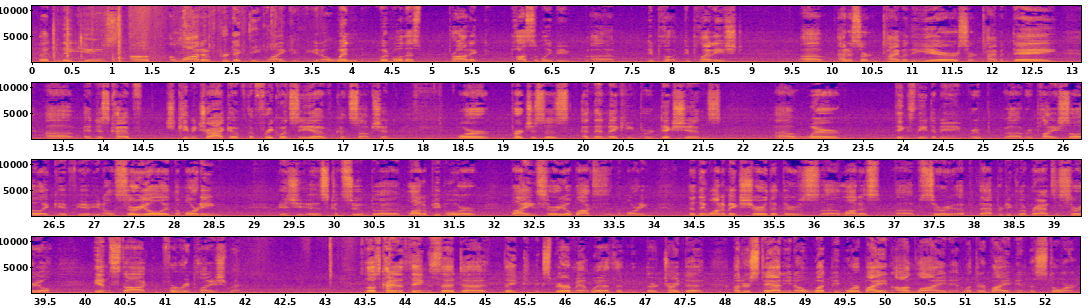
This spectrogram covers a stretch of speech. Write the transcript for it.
that they use um, a lot of predicting, like you know, when when will this product possibly be uh, depl- uh, at a certain time of the year, certain time of day, uh, and just kind of keeping track of the frequency of consumption or purchases, and then making predictions uh, where things need to be re- uh, replenished. So, like if you you know cereal in the morning is is consumed, a lot of people are buying cereal boxes in the morning. Then they want to make sure that there's a lot of cereal of that particular brands of cereal in stock for replenishment. So those kind of things that uh, they can experiment with, and they're trying to understand, you know, what people are buying online and what they're buying in the store.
